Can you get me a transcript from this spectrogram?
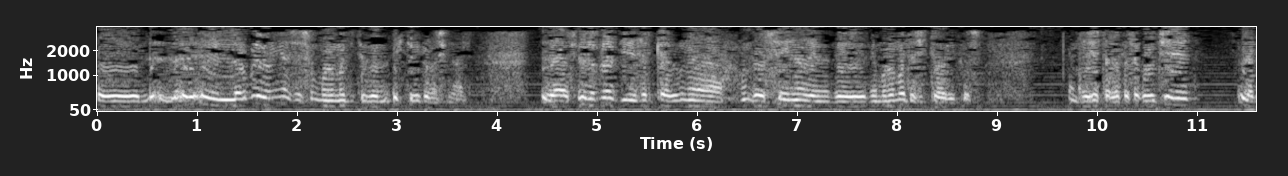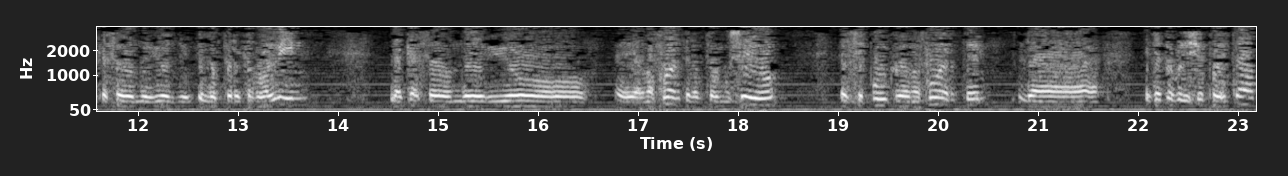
Eh, la República de es un monumento histórico, nacional. La ciudad de La Plata tiene cerca de una, docena de, de- de monumentos históricos. Entre ellos está la Casa Colchet, la casa donde vivió el, el doctor Ricardo Balbín, la casa donde vivió eh, Almafuerte, el doctor Museo, el sepulcro de Almafuerte, la, el Teatro Coliseo Podestá,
